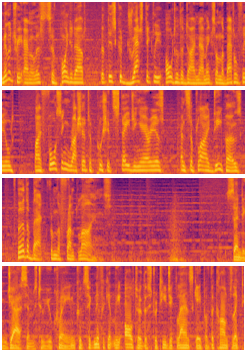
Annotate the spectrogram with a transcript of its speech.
Military analysts have pointed out that this could drastically alter the dynamics on the battlefield by forcing Russia to push its staging areas and supply depots further back from the front lines. Sending JASSMs to Ukraine could significantly alter the strategic landscape of the conflict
